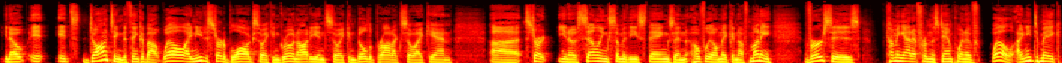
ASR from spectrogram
You know, it, it's daunting to think about, well, I need to start a blog so I can grow an audience, so I can build a product, so I can, uh, start, you know, selling some of these things and hopefully I'll make enough money versus coming at it from the standpoint of, well, I need to make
